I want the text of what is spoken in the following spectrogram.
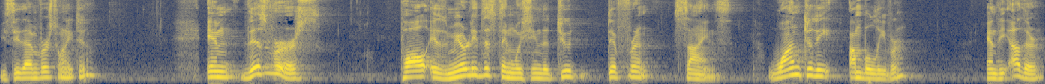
You see that in verse 22? In this verse, Paul is merely distinguishing the two different signs one to the unbeliever and the other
